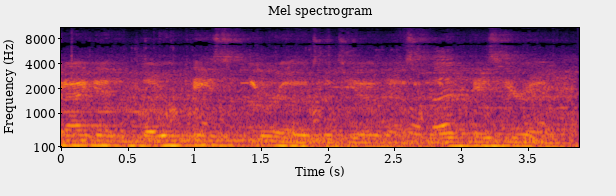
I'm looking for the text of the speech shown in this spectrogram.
Could I get lowercase hero to TO? Lowercase hero.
